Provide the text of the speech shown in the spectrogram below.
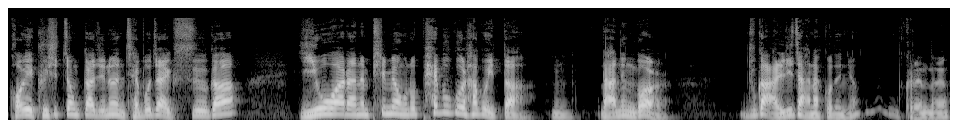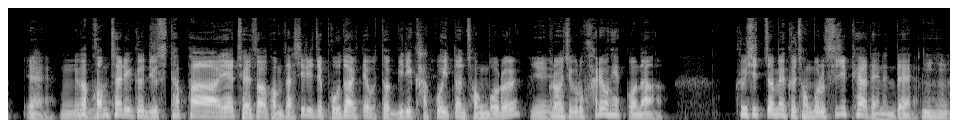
거의 그 시점까지는 제보자 X가 이호화라는 필명으로 페북을 하고 있다라는 음. 걸 누가 알리지 않았거든요. 그랬나요? 예. 그러니까 음. 검찰이 그 뉴스타파의 죄수와 검사 시리즈 보도할 때부터 미리 갖고 있던 정보를 예. 그런 식으로 활용했거나 그 시점에 그 정보를 수집해야 되는데 음흠.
